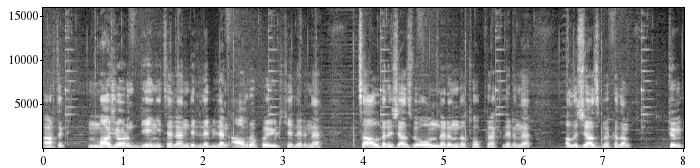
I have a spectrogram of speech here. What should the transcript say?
artık major diye nitelendirilebilen Avrupa ülkelerine saldıracağız ve onların da topraklarını alacağız bakalım. Tüm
